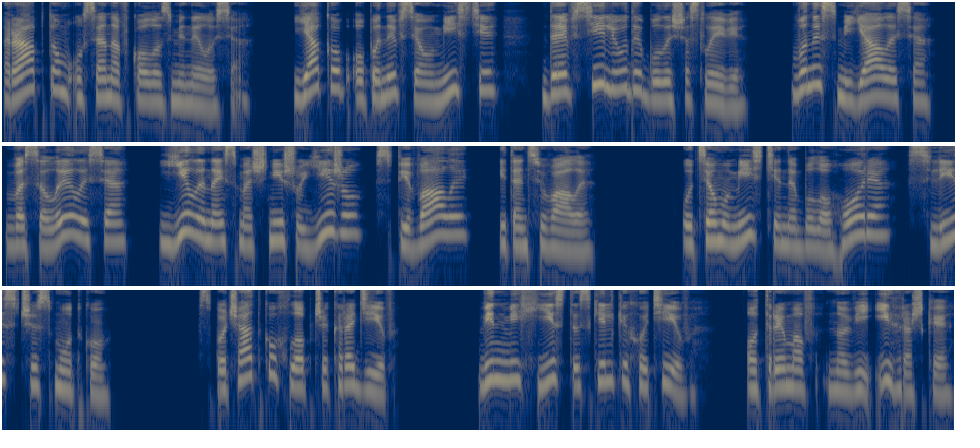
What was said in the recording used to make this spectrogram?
Раптом усе навколо змінилося. Якоб опинився у місті, де всі люди були щасливі. Вони сміялися, веселилися, їли найсмачнішу їжу, співали і танцювали. У цьому місті не було горя, сліз чи смутку. Спочатку хлопчик радів. Він міг їсти скільки хотів, отримав нові іграшки,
